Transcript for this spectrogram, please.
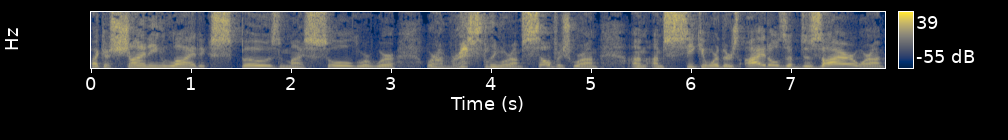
like a shining light, expose my soul, Lord, where, where I'm wrestling, where I'm selfish, where I'm, I'm, I'm seeking, where there's idols of desire, where I'm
